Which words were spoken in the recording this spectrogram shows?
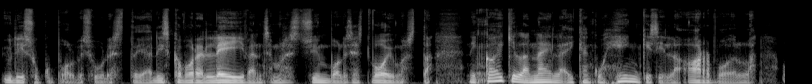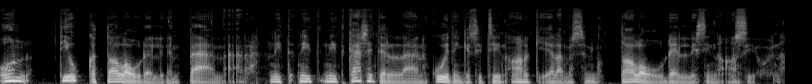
ylisukupolvisuudesta ja niskavuoren leivän semmoisesta symbolisesta voimasta, niin kaikilla näillä ikään kuin henkisillä arvoilla on tiukka taloudellinen päämäärä. Niitä niit, niit käsitellään kuitenkin sit siinä arkielämässä niin kuin taloudellisina asioina.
